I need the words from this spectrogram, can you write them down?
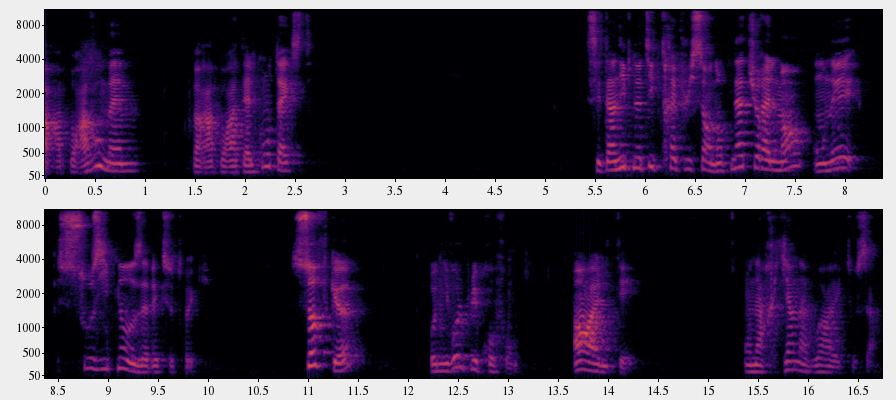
par rapport à vous-même, par rapport à tel contexte. C'est un hypnotique très puissant, donc naturellement, on est sous hypnose avec ce truc. Sauf que, au niveau le plus profond, en réalité, on n'a rien à voir avec tout ça.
